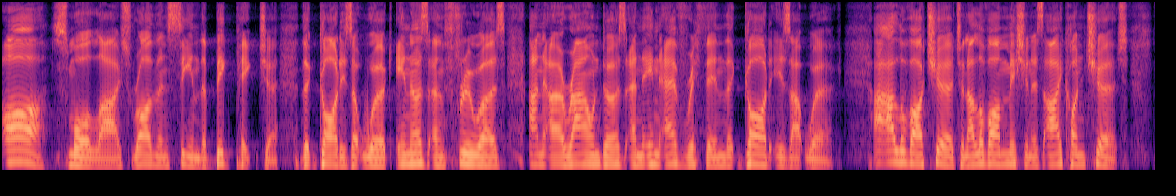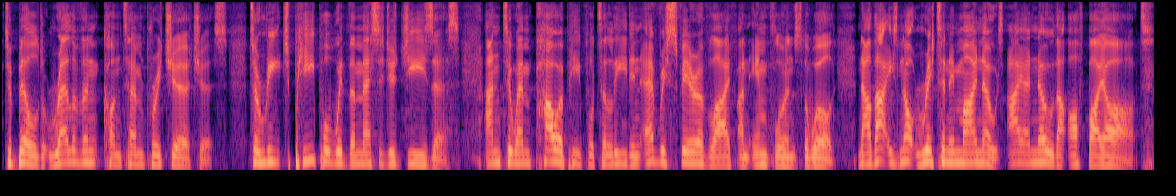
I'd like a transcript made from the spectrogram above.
our small lives rather than seeing the big picture that God is at work in us and through us and around us and in everything that God is at work. I love our church and I love our mission as Icon Church to build relevant contemporary churches, to reach people with the message of Jesus, and to empower people to lead in every sphere of life and influence the world. Now, that is not written in my notes. I know that off by heart.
